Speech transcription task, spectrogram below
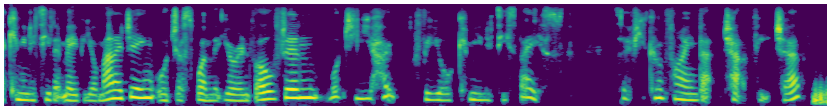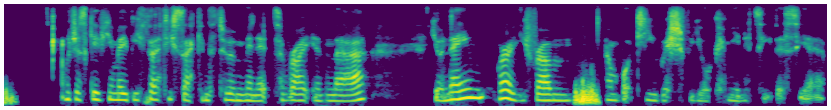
a community that maybe you're managing or just one that you're involved in. What do you hope for your community space? So if you can find that chat feature, we'll just give you maybe 30 seconds to a minute to write in there your name, where are you from, and what do you wish for your community this year?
